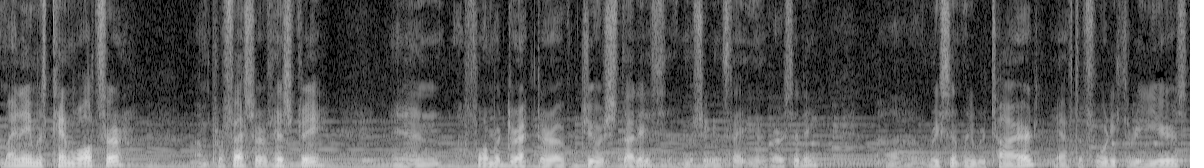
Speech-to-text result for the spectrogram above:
My name is Ken Waltzer. I'm professor of history and former director of Jewish Studies at Michigan State University. Uh, recently retired after 43 years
